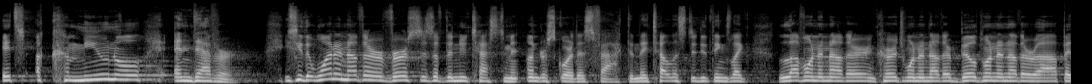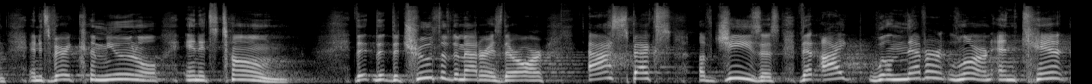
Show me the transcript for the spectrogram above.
It's a communal endeavor. You see, the one another verses of the New Testament underscore this fact, and they tell us to do things like love one another, encourage one another, build one another up, and, and it's very communal in its tone. The, the, the, truth of the matter is, there are aspects of Jesus that I will never learn and can't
